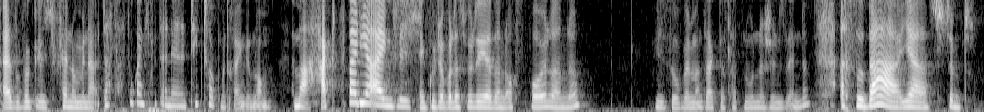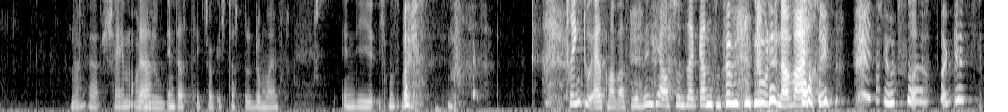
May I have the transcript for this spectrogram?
also wirklich phänomenal. Das hast du gar nicht mit in deine TikTok mit reingenommen. Hör mal, hackt's bei dir eigentlich? Ja, gut, aber das würde ja dann auch spoilern, ne? Wieso, wenn man sagt, das hat ein wunderschönes Ende? Ach so, da, ja, stimmt. Ne? Shame on da, you. In das TikTok. Ich dachte, du meinst in die. Ich muss mal. Trink du erstmal was. Wir sind ja auch schon seit ganzen fünf Minuten dabei. Sorry, ich hab's vorher vergessen.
